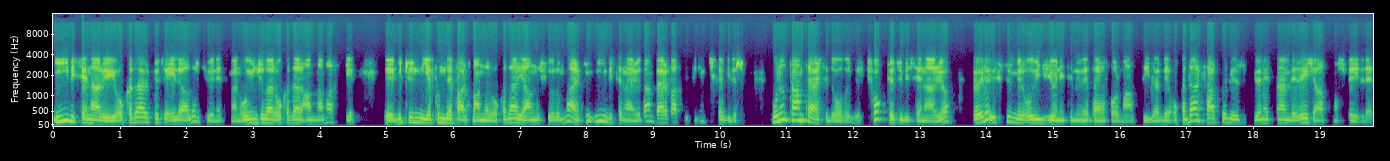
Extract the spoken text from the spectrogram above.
İyi bir senaryoyu o kadar kötü ele alır ki yönetmen. Oyuncular o kadar anlamaz ki e, bütün yapım departmanları o kadar yanlış yorumlar ki iyi bir senaryodan berbat bir film çıkabilir. Bunun tam tersi de olabilir. Çok kötü bir senaryo öyle üstün bir oyuncu yönetimi ve performansıyla ve o kadar farklı bir yönetmen ve reji atmosferiyle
